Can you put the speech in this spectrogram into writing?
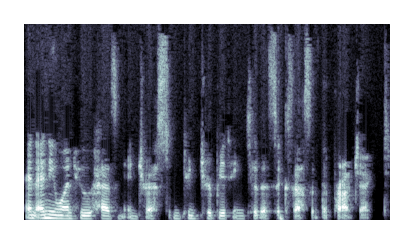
and anyone who has an interest in contributing to the success of the project.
